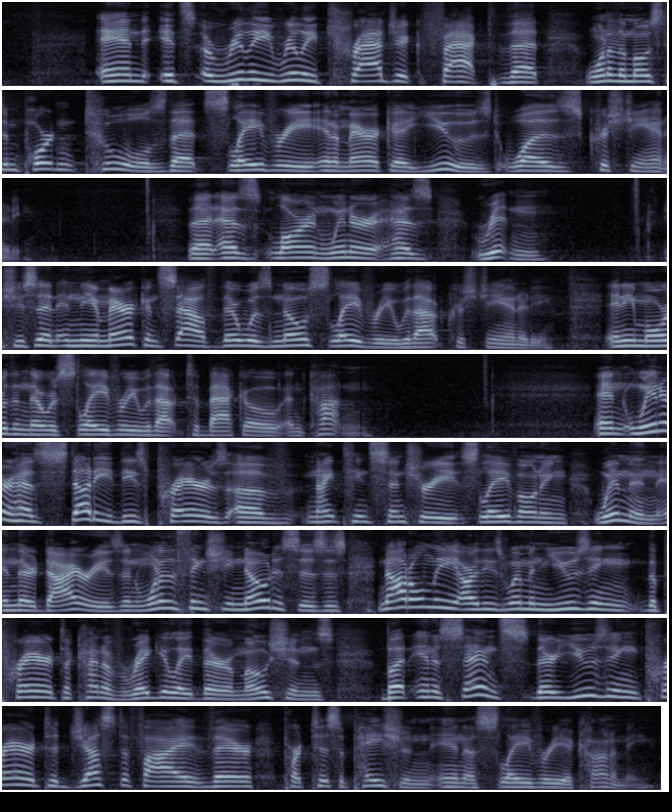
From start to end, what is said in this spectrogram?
And it's a really, really tragic fact that one of the most important tools that slavery in America used was Christianity. That, as Lauren Winner has written, she said, In the American South, there was no slavery without Christianity, any more than there was slavery without tobacco and cotton. And Winner has studied these prayers of 19th century slave owning women in their diaries. And one of the things she notices is not only are these women using the prayer to kind of regulate their emotions, but in a sense, they're using prayer to justify their participation in a slavery economy.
